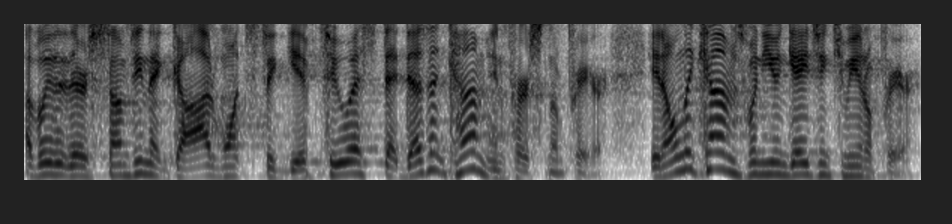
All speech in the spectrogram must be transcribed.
I believe that there's something that God wants to give to us that doesn't come in personal prayer. It only comes when you engage in communal prayer.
